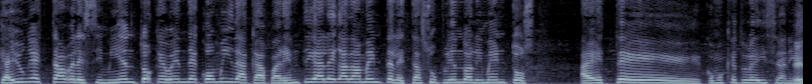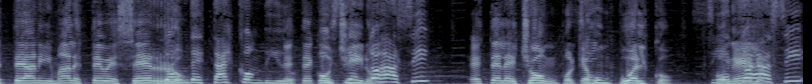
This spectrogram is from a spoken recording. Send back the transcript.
que hay un establecimiento que vende comida que aparente y alegadamente le está supliendo alimentos a este, ¿cómo es que tú le dices, Aniel? Este animal, este becerro, donde está escondido. este Y si cochino. esto es así, este lechón, porque Sí. es un puerco. si con esto L. es así,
